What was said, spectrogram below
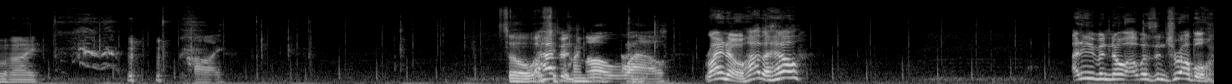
Oh hi. Hi. So what happened? time- Oh wow. Rhino, how the hell? I didn't even know I was in trouble.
